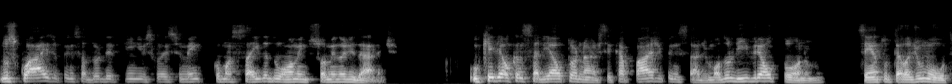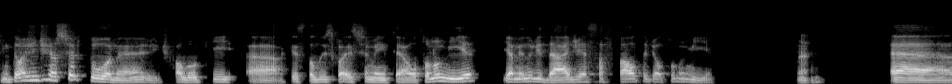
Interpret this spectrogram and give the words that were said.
nos quais o pensador define o esclarecimento como a saída do homem de sua minoridade. O que ele alcançaria ao tornar-se capaz de pensar de modo livre e autônomo, sem a tutela de um outro. Então a gente já acertou, né? A gente falou que a questão do esclarecimento é a autonomia e a minoridade é essa falta de autonomia. Né? É,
